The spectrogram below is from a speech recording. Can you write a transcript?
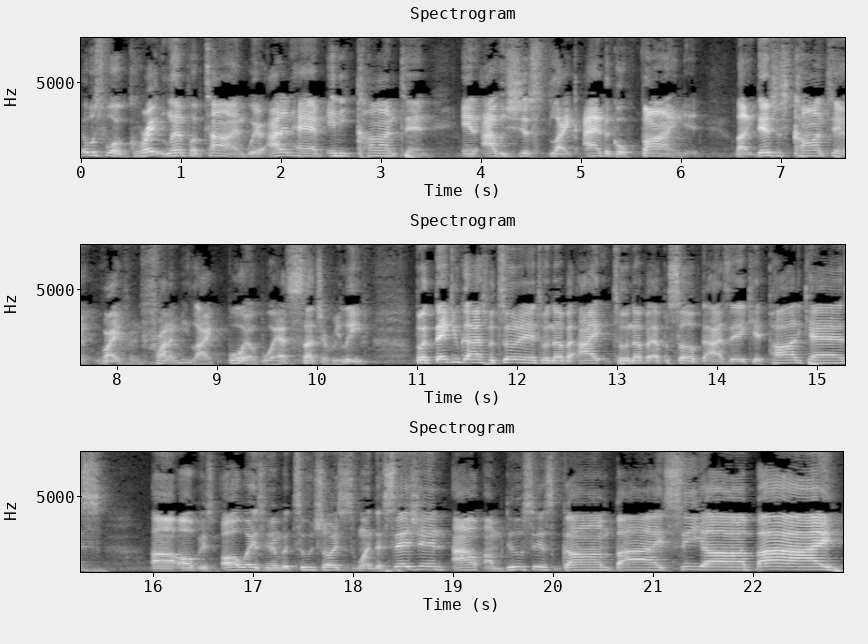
it was for a great length of time where I didn't have any content and I was just like I had to go find it. Like there's just content right in front of me. Like boy oh boy, that's such a relief. But thank you guys for tuning in to another I to another episode of the Isaiah Kid podcast. Uh, always, always remember two choices, one decision. Out. I'm deuces. Gone. Bye. See y'all. Bye.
